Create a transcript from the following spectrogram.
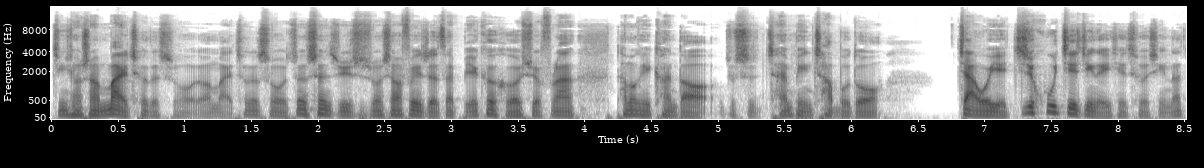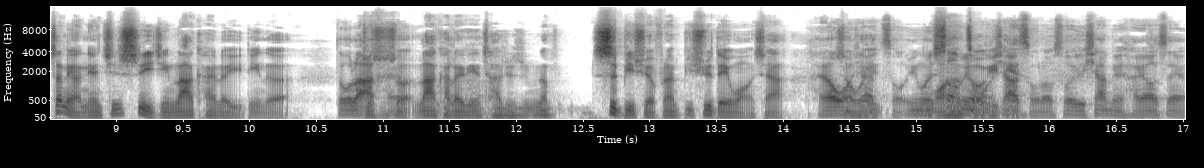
经销商卖车的时候，对吧？买车的时候，这甚至于是说消费者在别克和雪佛兰，他们可以看到就是产品差不多，价位也几乎接近的一些车型。那这两年其实是已经拉开了一定的，都拉就是说拉开了一点差距。那势必雪佛兰必须得往下，还要往下走，因为上面往下走了，所以下面还要再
